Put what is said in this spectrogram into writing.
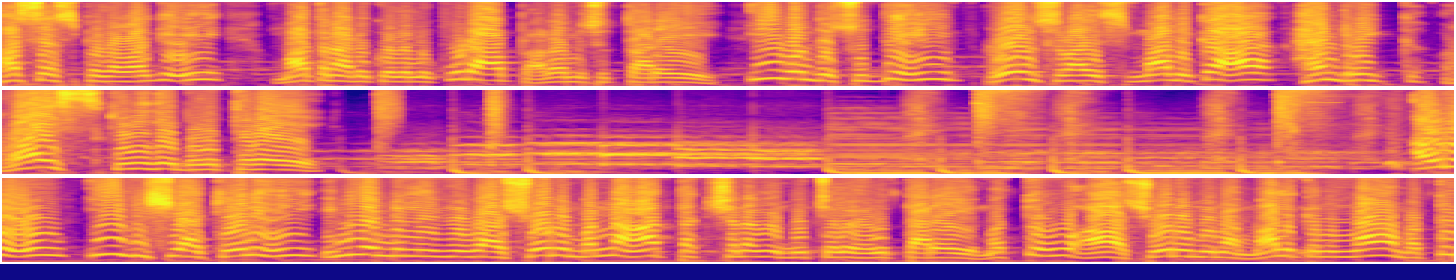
ಹಾಸ್ಯಾಸ್ಪದವಾಗಿ ಮಾತನಾಡಿಕೊಳ್ಳಲು ಕೂಡ ಪ್ರಾರಂಭಿಸುತ್ತಾರೆ. ಈ ಒಂದು ಸುದ್ದಿ ರೋಲ್ಸ್ ರಾಯ್ಸ್ ಮಾಲೀಕ ಹ್ಯಾಂಡ್ರಿಕ್ ರಾಯ್ಸ್ ಕಿವಿಗೆ ಬೀಳುತ್ತದೆ. ಅವರು ಈ ವಿಷಯ ಕೇಳಿ ಇಂಗ್ಲೆಂಡ್ ನಲ್ಲಿರುವ ಶೋರೂಮ್ ಅನ್ನ ತಕ್ಷಣವೇ ಮುಚ್ಚಲು ಹೇಳುತ್ತಾರೆ ಮತ್ತು ಆ ಶೋರೂಮಿನ ಮಾಲೀಕನನ್ನ ಮತ್ತು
